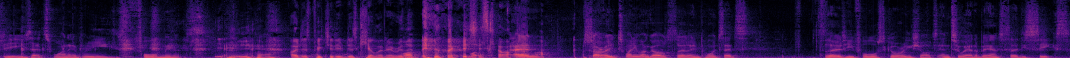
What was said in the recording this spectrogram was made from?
"Geez, that's one every four minutes." Yeah. yeah. I just pictured him just killing everything. What? It's just going, And sorry, twenty-one goals, thirteen points. That's thirty-four scoring shots and two out of bounds, thirty-six.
